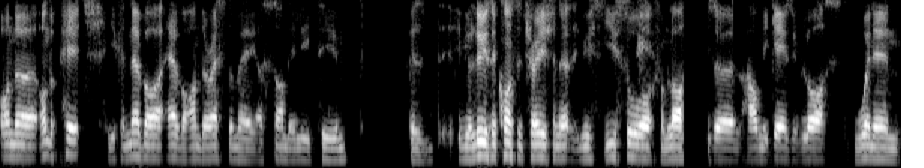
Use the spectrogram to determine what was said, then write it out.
on the on the pitch you can never ever underestimate a sunday league team. Because if you're losing concentration uh, you, you saw from last season how many games we've lost winning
